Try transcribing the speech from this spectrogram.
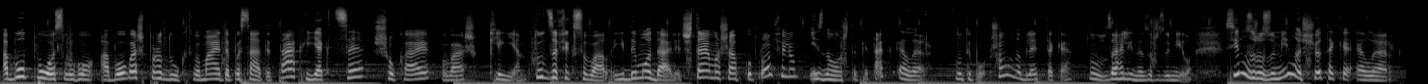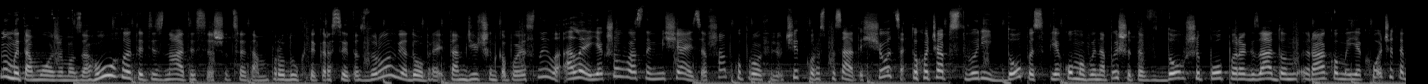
Або послугу, або ваш продукт. Ви маєте писати так, як це шукає ваш клієнт. Тут зафіксували. Йдемо далі. Читаємо шапку профілю. І знову ж таки, так, ЛР. Ну, типу, що воно, блядь, таке? Ну, взагалі не зрозуміло. Всім зрозуміло, що таке ЛР. Ну, ми там можемо загуглити, дізнатися, що це там продукти краси та здоров'я. Добре, там дівчинка пояснила. Але якщо у вас не вміщається в шапку профілю, чітко розписати, що це, то хоча б створіть допис, в якому ви напишете вдовше поперек, задом, раком, як хочете,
